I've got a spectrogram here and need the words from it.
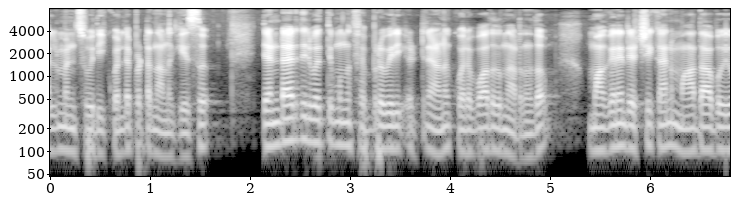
അൽ മൻസൂരി കൊല്ലപ്പെട്ടെന്നാണ് കേസ്. രണ്ടായിരത്തി ഇരുപത്തിമൂന്ന് ഫെബ്രുവരി എട്ടിനാണ് കൊലപാതകം നടന്നത്. മകനെ രക്ഷിക്കാൻ മാതാവ്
